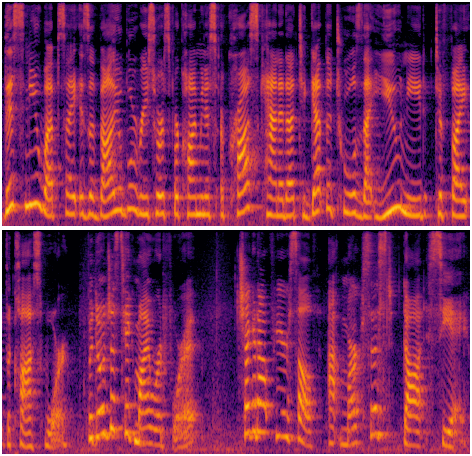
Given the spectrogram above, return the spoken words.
This new website is a valuable resource for communists across Canada to get the tools that you need to fight the class war. But don't just take my word for it. Check it out for yourself at marxist.ca.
